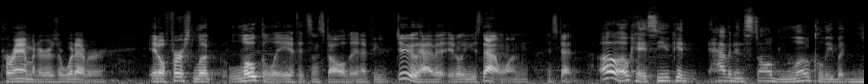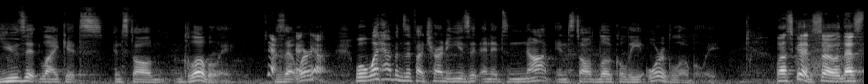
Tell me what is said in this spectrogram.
parameters or whatever, it'll first look locally if it's installed, and if you do have it, it'll use that one instead. Oh, okay. So you could have it installed locally, but use it like it's installed globally. Yeah, Does that okay, work? yeah. Well, what happens if I try to use it and it's not installed locally or globally? Well, that's good. So that's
